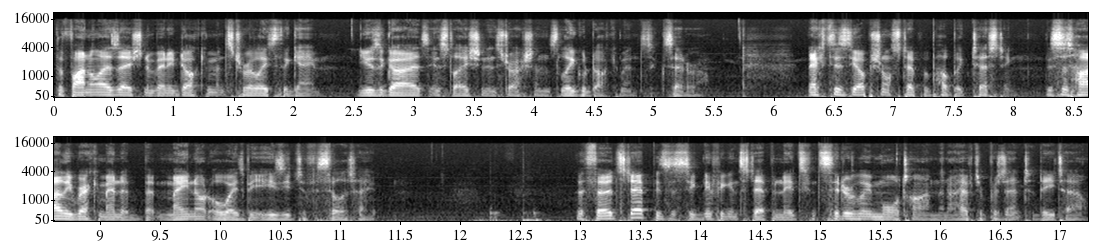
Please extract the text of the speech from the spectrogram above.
the finalization of any documents to release the game user guides, installation instructions, legal documents, etc. Next is the optional step of public testing. This is highly recommended but may not always be easy to facilitate. The third step is a significant step and needs considerably more time than I have to present to detail.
